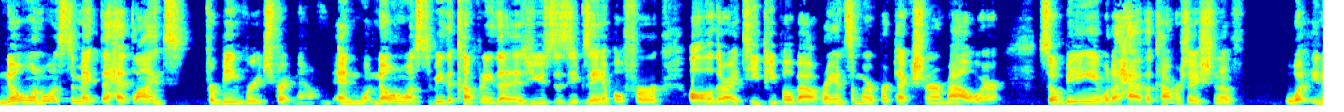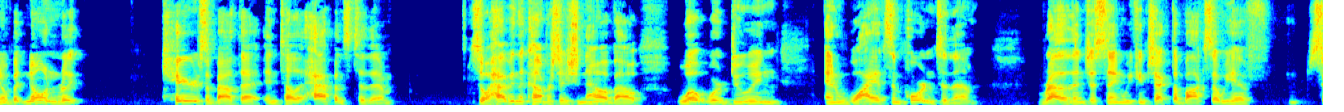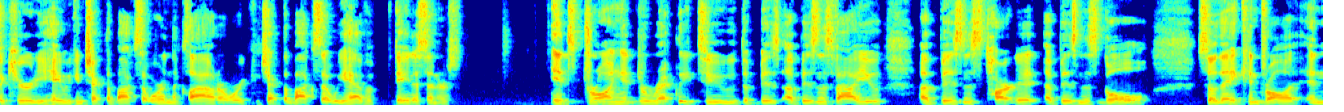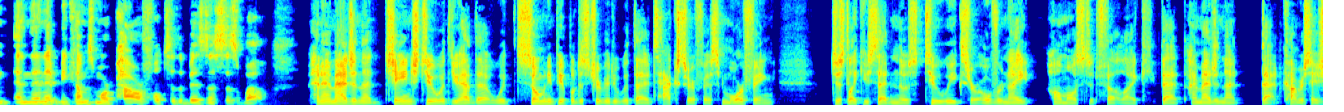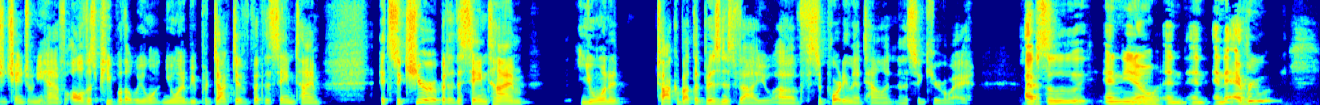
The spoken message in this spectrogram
No one wants to make the headlines for being breached right now. And no one wants to be the company that is used as the example for all of their IT people about ransomware protection or malware. So being able to have a conversation of what, you know, but no one really cares about that until it happens to them. So having the conversation now about what we're doing and why it's important to them rather than just saying we can check the box that we have security hey we can check the box that we're in the cloud or we can check the box that we have data centers it's drawing it directly to the biz, a business value a business target a business goal so they can draw it and and then it becomes more powerful to the business as well. And i imagine that changed too with you had that with so many people distributed with that attack surface morphing just like you said in those two weeks or overnight almost it felt like that. I imagine that that conversation change when you have all those people that we want you want to be productive but at the same time it's secure but at the same time you want to talk about the business value of supporting that talent in a secure way. Absolutely. And you know and and and every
